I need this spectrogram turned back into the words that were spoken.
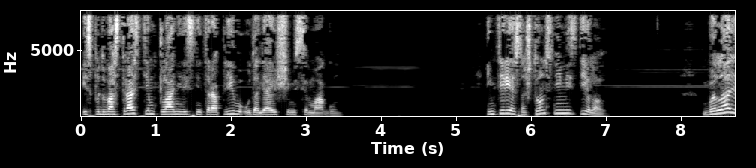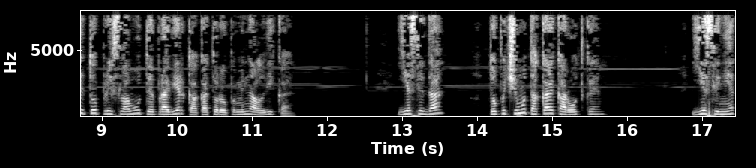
и с подвострастием кланялись неторопливо удаляющемуся магу. Интересно, что он с ними сделал? Была ли то пресловутая проверка, о которой упоминал Лика? Если да, то почему такая короткая? Если нет,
